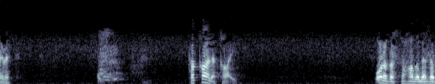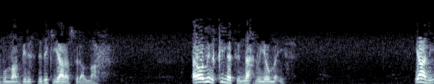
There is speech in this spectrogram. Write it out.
Evet. Fekale kail. Orada sahabelerde bulunan birisi dedi ki ya Resulallah ev min killetin nahnu yevmeiz yani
